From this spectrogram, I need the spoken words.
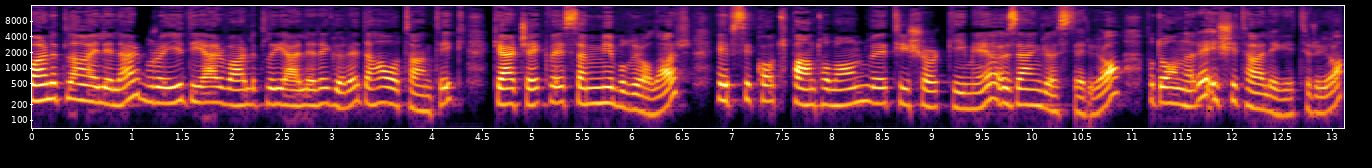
Varlıklı aileler burayı diğer varlıklı yerlere göre daha otantik, gerçek ve samimi buluyorlar. Hepsi kot, pantolon ve tişört giymeye özen gösteriyor. Bu da onları eşit hale getiriyor.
